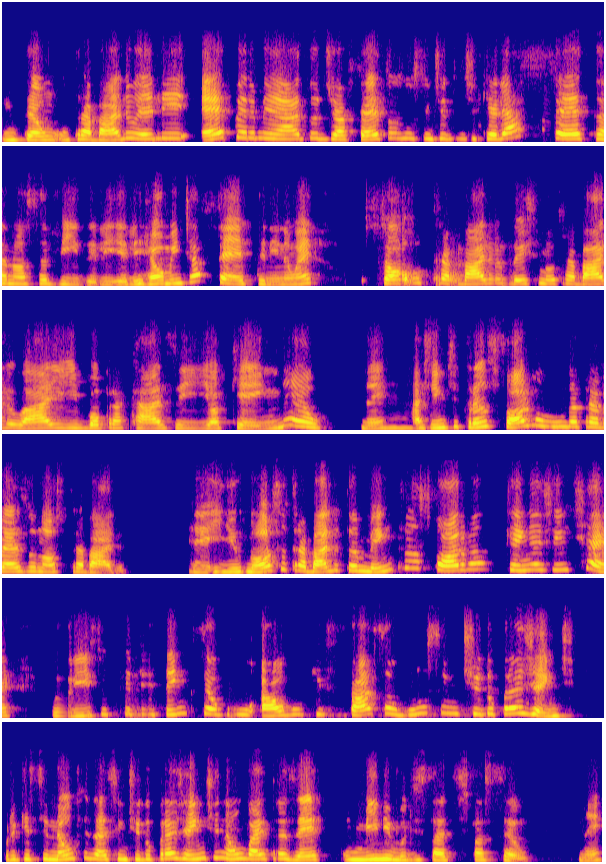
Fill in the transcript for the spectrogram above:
Então, o trabalho, ele é permeado de afetos no sentido de que ele afeta a nossa vida, ele, ele realmente afeta, ele não é só o trabalho, deixo meu trabalho lá e vou para casa e ok, não, né? Hum. A gente transforma o mundo através do nosso trabalho. Né? E o nosso trabalho também transforma quem a gente é. Por isso que ele tem que ser algo, algo que faça algum sentido para a gente. Porque se não fizer sentido para a gente, não vai trazer o um mínimo de satisfação. Né?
